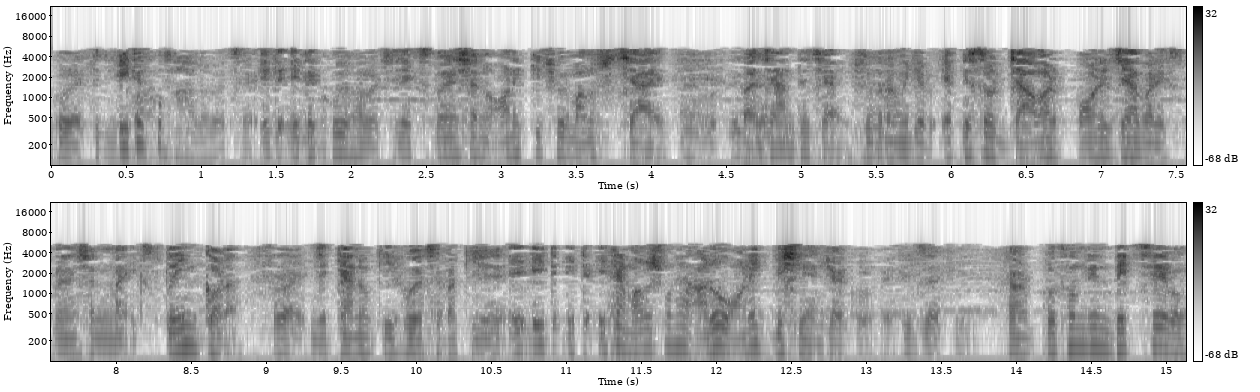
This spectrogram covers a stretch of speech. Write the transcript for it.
করে একটা জিনিস এটা খুব ভালো হয়েছে। এটা এটা খুবই ভালো হয়েছে এক্সপ্লেনেশন অনেক কিছুর মানুষ চায় হ্যাঁ, বা জানতে চায়। সুতরাং ওই যে এপিসোড যাওয়ার পরে যে আবার এক্সপ্লেনেশন বা এক্সপ্লেইন করা যে কেন কি হয়েছে বা কি এটা- মানুষ মনে হয় আরও অনেক বেশি এনজয় করবে। এক্স্যাক্টলি কারণ প্রথম দিন দেখছে এবং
